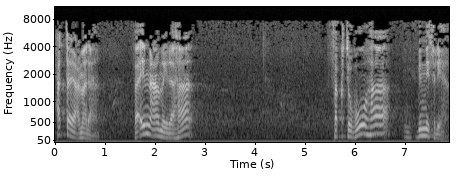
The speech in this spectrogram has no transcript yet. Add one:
حتى يعملها. فإن عملها فاكتبوها بمثلها.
